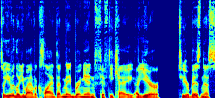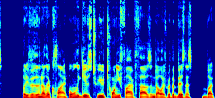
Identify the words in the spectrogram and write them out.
So even though you might have a client that may bring in 50K a year to your business, but if another client only gives to you $25,000 worth of business, but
